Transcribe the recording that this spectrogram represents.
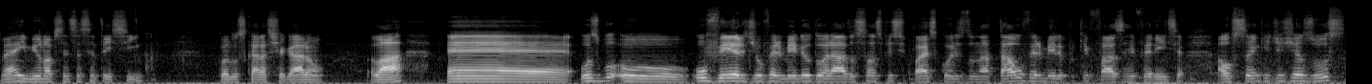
né, em 1965, quando os caras chegaram lá. É, os, o, o verde, o vermelho e o dourado são as principais cores do Natal. O vermelho porque faz referência ao sangue de Jesus.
